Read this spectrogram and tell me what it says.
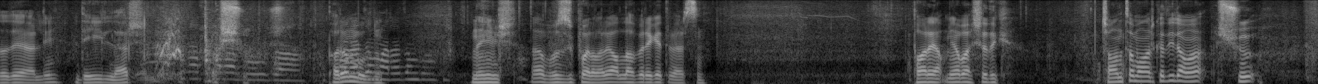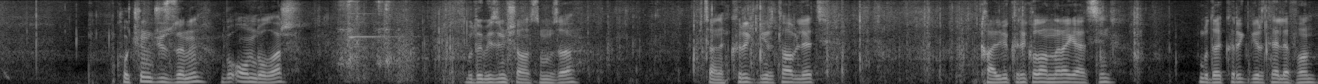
da değerli değiller. Bak şu-. Para mı buldun? Aradım buldum. Neymiş? Ha, bozuk paraları Allah bereket versin. Para yapmaya başladık. Çanta marka değil ama şu Koç'un cüzdanı bu 10 dolar. Bu da bizim şansımıza. Bir tane kırık bir tablet. Kalbi kırık olanlara gelsin. Bu da kırık bir telefon.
